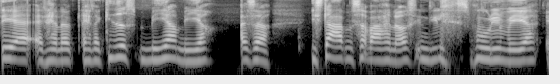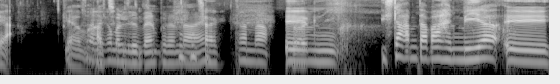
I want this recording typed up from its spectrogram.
det er, at han har, han har givet os mere og mere. Altså, i starten, så var han også en lille smule mere... Ja, jeg er Så der kommer lidt vand på den der, ikke? Tak. Den der. Øhm, I starten, der var han mere... Øh,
